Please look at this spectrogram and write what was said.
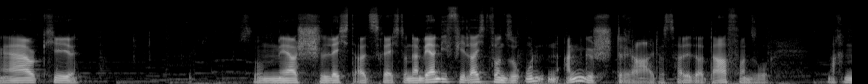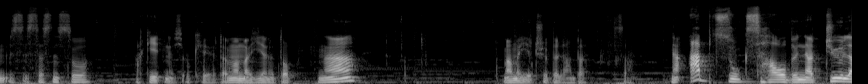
Ja, okay. So mehr schlecht als recht. Und dann werden die vielleicht von so unten angestrahlt. Was haltet ihr davon? So machen, ist, ist das nicht so? Ach, geht nicht. Okay, dann machen wir hier eine Doppel. Na? Machen wir hier Triple-Lampe. So. Eine Abzugshaube, natürlich.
